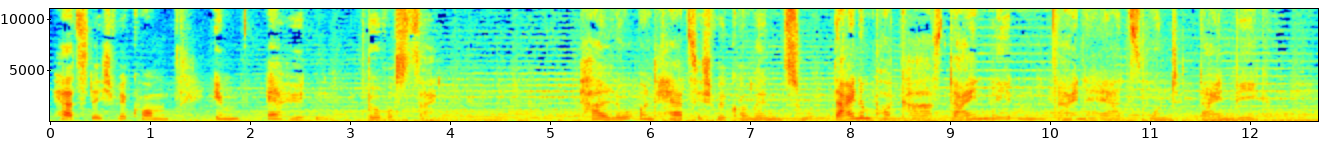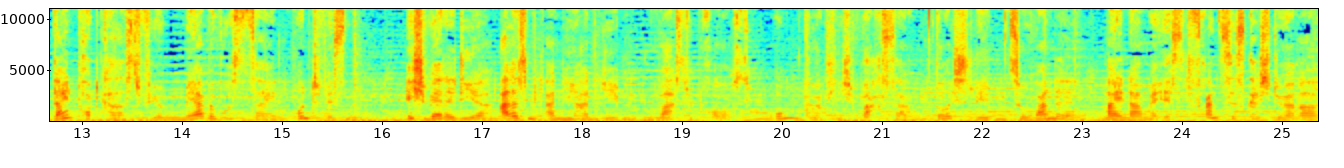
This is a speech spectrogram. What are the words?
Herzlich willkommen im erhöhten Bewusstsein. Hallo und herzlich willkommen zu deinem Podcast Dein Leben, dein Herz und dein Weg. Dein Podcast für mehr Bewusstsein und Wissen. Ich werde dir alles mit an die Hand geben, was du brauchst, um wirklich wachsam durchs Leben zu wandeln. Mein Name ist Franziska Störer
